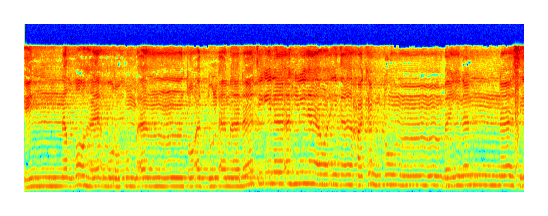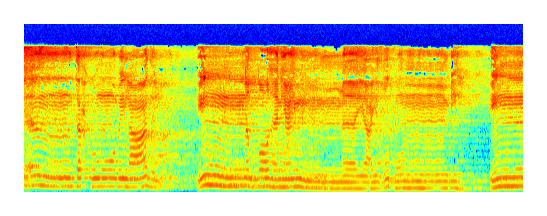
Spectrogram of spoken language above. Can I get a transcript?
إن الله يأمركم أن تؤدوا الأمانات إلى أهلها وإذا حكمتم بين الناس أن تحكموا بالعدل. إن الله نعم ما يعظكم به. إن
